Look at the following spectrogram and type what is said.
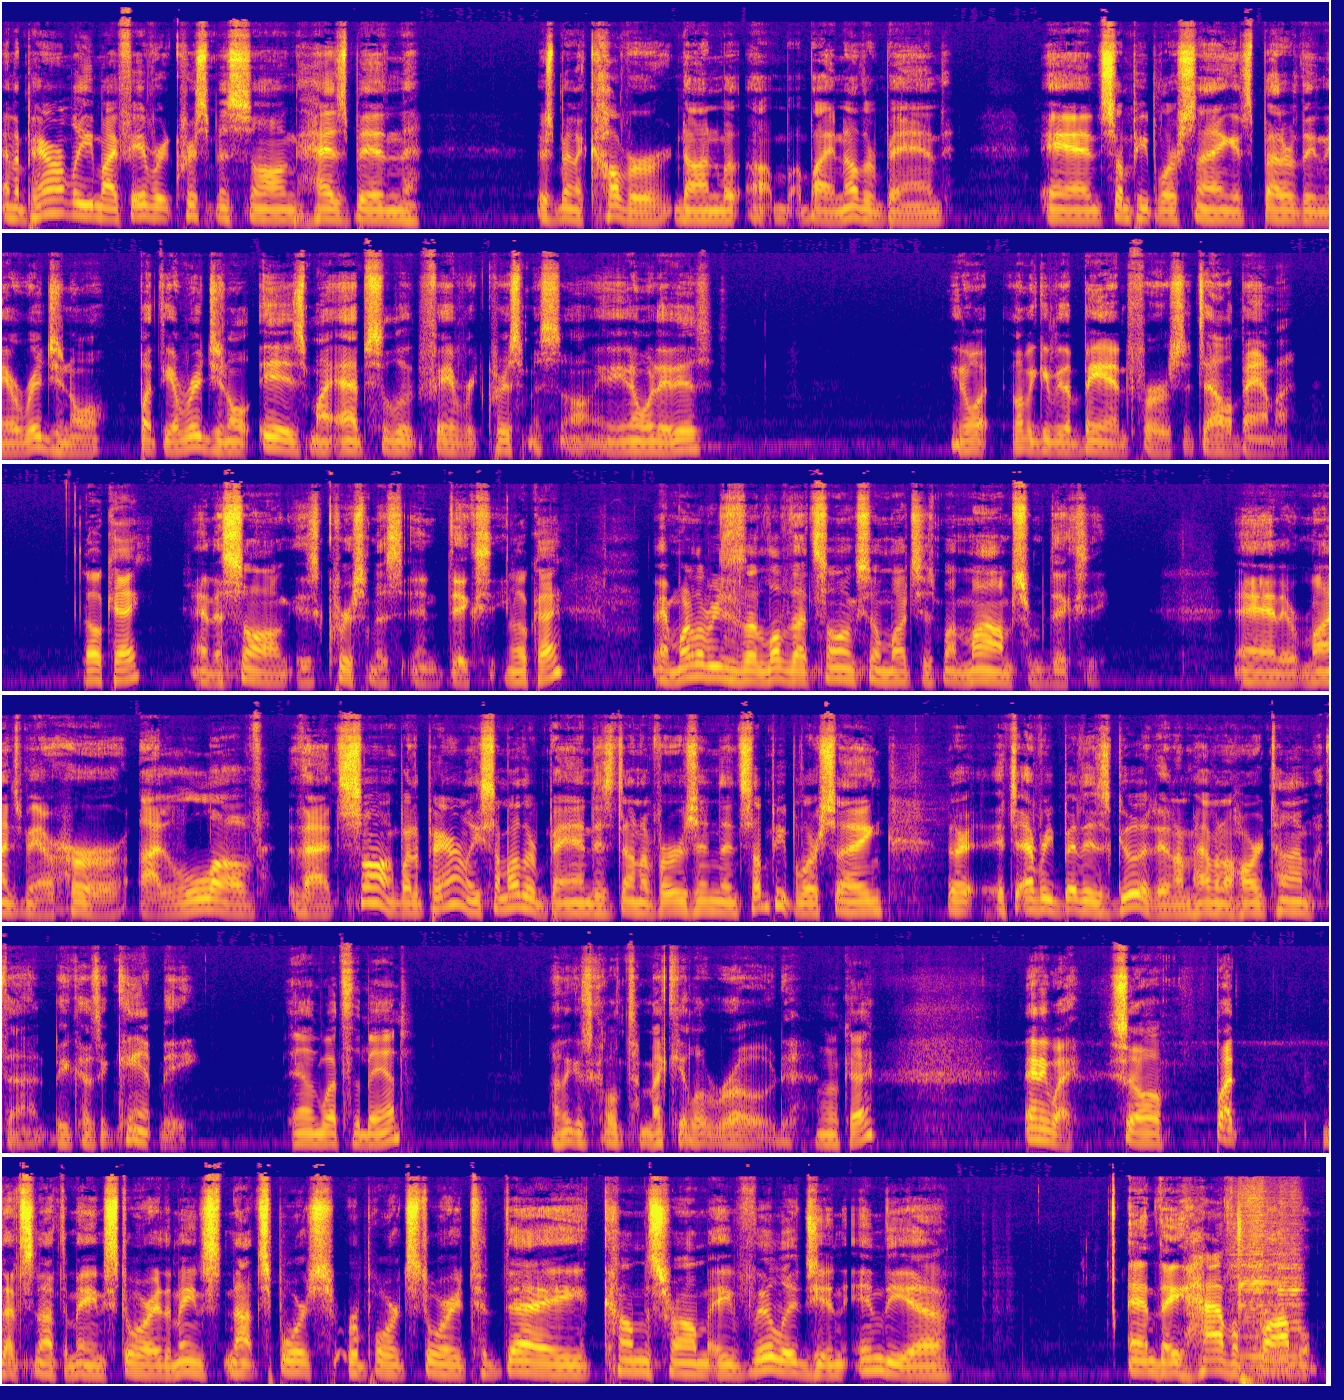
And apparently, my favorite Christmas song has been there's been a cover done with, uh, by another band, and some people are saying it's better than the original. But the original is my absolute favorite Christmas song. And you know what it is? You know what? Let me give you the band first. It's Alabama. Okay. And the song is Christmas in Dixie. Okay. And one of the reasons I love that song so much is my mom's from Dixie. And it reminds me of her. I love that song. But apparently, some other band has done a version, and some people are saying it's every bit as good. And I'm having a hard time with that because it can't be. And what's the band? I think it's called Temecula Road. Okay. Anyway, so, but that's not the main story. The main not sports report story today comes from a village in India, and they have a problem.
